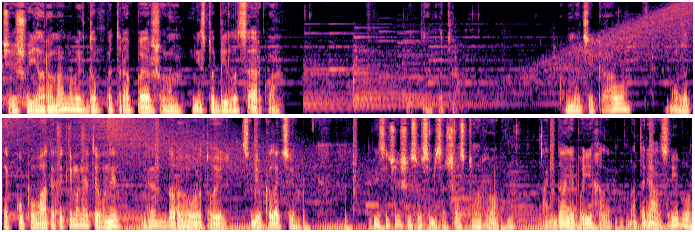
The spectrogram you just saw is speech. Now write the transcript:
Чешуя Романових до Петра І. Місто Біла Церква. Так от. Кому цікаво, можете купувати такі монети, вони недорого вартують. Собі в колекцію 1676 року. Так, далі поїхали. Матеріал срібло.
